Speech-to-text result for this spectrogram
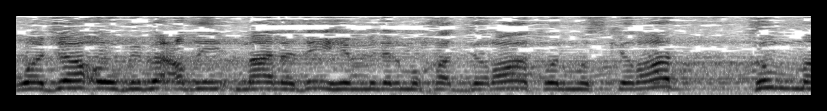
وجاءوا ببعض ما لديهم من المخدرات والمسكرات ثم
